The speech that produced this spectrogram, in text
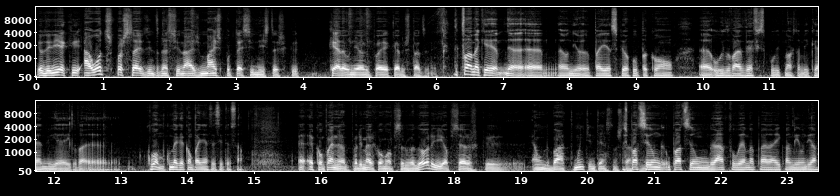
Eu diria que há outros parceiros internacionais mais protecionistas que quer a União Europeia, quer os Estados Unidos. De que forma é que a, a, a União Europeia se preocupa com uh, o elevado déficit público norte-americano e a como? Como é que acompanha essa situação? Acompanho primeiro como observador e observo que é um debate muito intenso nos Estados pode ser um Pode ser um grave problema para a economia mundial?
